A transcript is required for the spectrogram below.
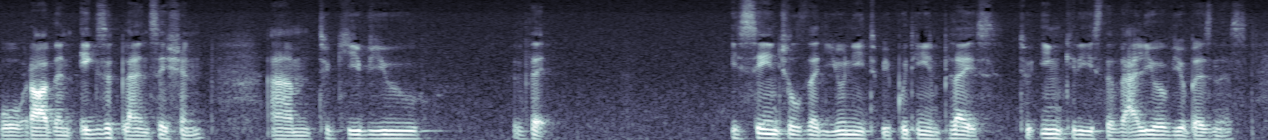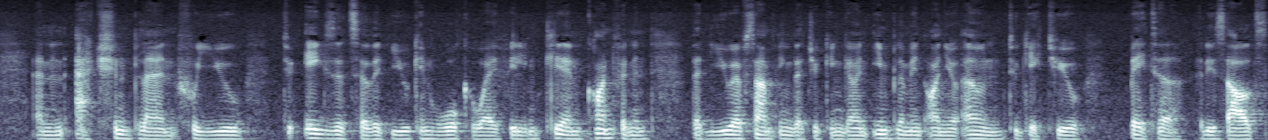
or rather an exit plan session um, to give you the essentials that you need to be putting in place to increase the value of your business and an action plan for you to exit so that you can walk away feeling clear and confident that you have something that you can go and implement on your own to get you better results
